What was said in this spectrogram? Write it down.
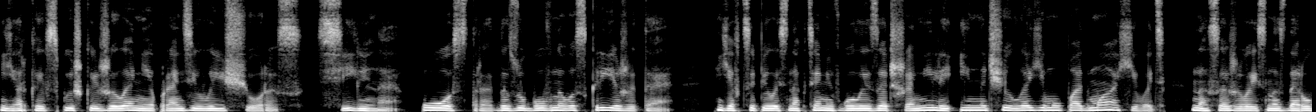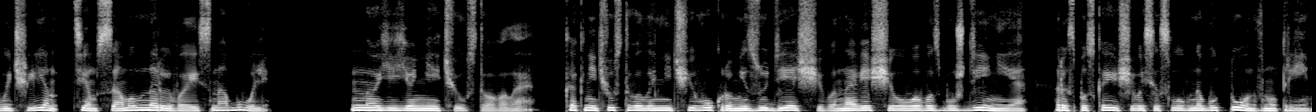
Яркой вспышкой желания пронзило еще раз. Сильно, остро, до зубовного скрежета. Я вцепилась ногтями в голый зад Шамиля и начала ему подмахивать, насаживаясь на здоровый член, тем самым нарываясь на боль. Но ее не чувствовала как не чувствовала ничего, кроме зудящего, навязчивого возбуждения, распускающегося словно бутон внутри.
